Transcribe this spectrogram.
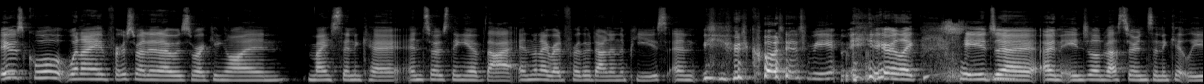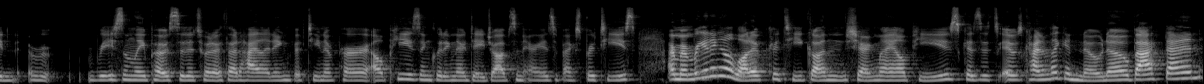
It was cool. When I first read it, I was working on my syndicate. And so I was thinking of that. And then I read further down in the piece, and you quoted me. You're like, Paige, uh, an angel investor and syndicate lead, recently posted a Twitter thread highlighting 15 of her LPs, including their day jobs and areas of expertise. I remember getting a lot of critique on sharing my LPs because it was kind of like a no no back then.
